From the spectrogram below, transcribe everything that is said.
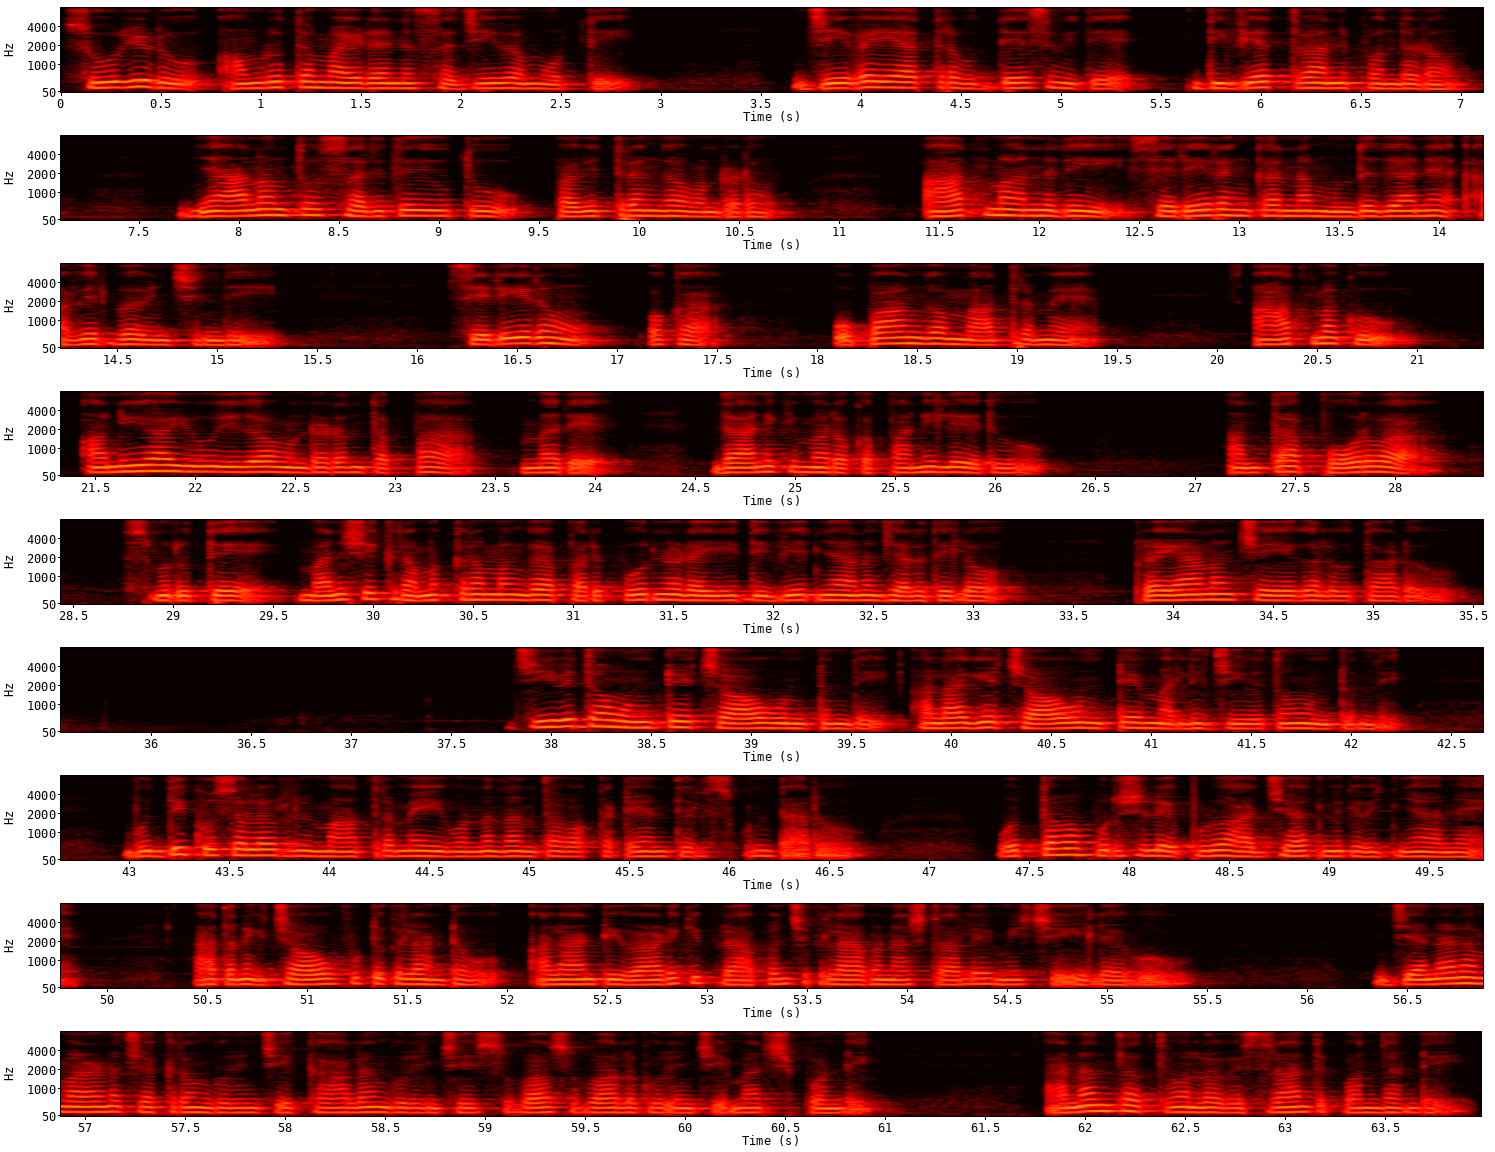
సూర్యుడు అమృతమయుడైన సజీవమూర్తి. జీవయాత్ర ఉద్దేశం ఇదే దివ్యత్వాన్ని పొందడం. జ్ఞానంతో సరితూగుతూ పవిత్రంగా ఉండడం. ఆత్మ అన్నది శరీరం కన్నా ముందుగానే ఆవిర్భవించింది. శరీరం ఒక ఉపాంగం మాత్రమే. ఆత్మకు అనుయాయుయిగా ఉండడం తప్ప మరే దానికి మరొక పని లేదు. అంతా పూర్వ స్మృతే. మనిషి క్రమక్రమంగా పరిపూర్ణుడై దివ్యజ్ఞాన జలదిలో ప్రయాణం చేయగలుగుతాడు. జీవితం ఉంటే చావు ఉంటుంది. అలాగే చావు ఉంటే మళ్ళీ జీవితం ఉంటుంది. బుద్ధి కుశలరులు మాత్రమే ఉన్నదంతా ఒక్కటే అని తెలుసుకుంటారు. ఉత్తమ పురుషులు ఎప్పుడూ ఆధ్యాత్మిక విజ్ఞానే. అతనికి చావు పుట్టుకలు అంటవు అలాంటి వాడికి ప్రాపంచిక లాభ నష్టాలేమీ చేయలేవు. జనన మరణ చక్రం గురించి కాలం గురించి శుభాశుభాల గురించి మర్చిపోండి. అనంతత్వంలో విశ్రాంతి పొందండి.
